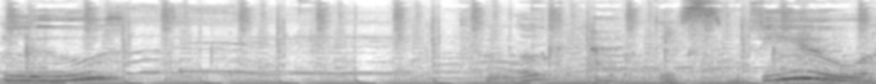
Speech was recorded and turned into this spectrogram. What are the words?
Blue. Look at this view.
